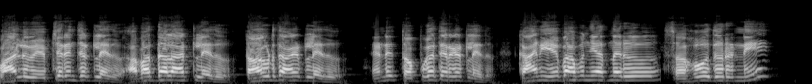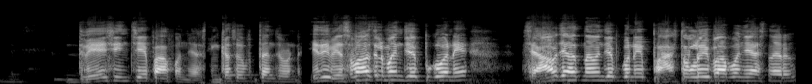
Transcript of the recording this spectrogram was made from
వాళ్ళు వ్యభిచరించట్లేదు అబద్ధాలు ఆడట్లేదు తాగుడు తాగట్లేదు అంటే తప్పుగా తిరగట్లేదు. కానీ ఏ పాపం చేస్తున్నారు? సహోదరుణ్ణి ద్వేషించే పాపం చేస్తారు ఇంకా చూపుతాను చూడండి. ఇది విశ్వాసులమని చెప్పుకొని సేవ చేస్తున్నామని చెప్పుకొని పాస్టర్లు ఈ పాపం చేస్తున్నారు.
